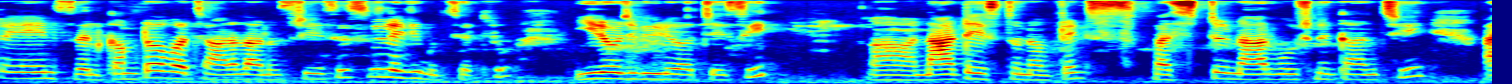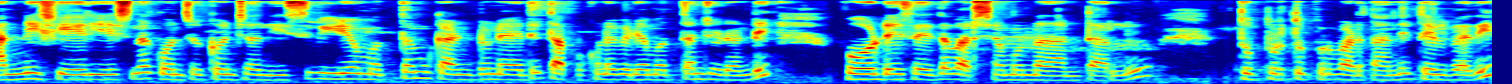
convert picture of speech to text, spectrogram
Friends welcome to our channel Anushree's village ముచ్చట్లు. ఈరోజు వీడియో వచ్చేసి నాటేస్తున్నాం ఫ్రెండ్స్. ఫస్ట్ నార్ పోసిన కాంచి అన్నీ షేర్ చేసిన కొంచెం కొంచెం తీసి వీడియో మొత్తం కంటిన్యూ అయితే తప్పకుండా వీడియో మొత్తం చూడండి. ఫోర్ డేస్ అయితే వర్షం ఉన్నది అంటారు తుప్పుడు తుప్పుడు పడుతుంది తెలియదు.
